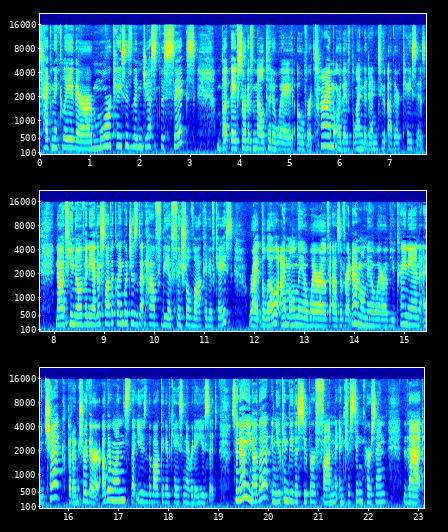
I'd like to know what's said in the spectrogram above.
Technically, there are more cases than just the six, but they've sort of melted away over time or they've blended into other cases. Now, if you know of any other Slavic languages that have the official vocative case, right below, I'm only aware of, as of right now, I'm only aware of Ukrainian and Czech, but I'm sure there are other ones that use the vocative case in everyday usage. So now you know that, and you can be the super fun, interesting person that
